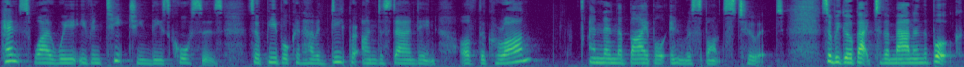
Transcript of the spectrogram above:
Hence why we're even teaching these courses so people can have a deeper understanding of the Quran and then the Bible in response to it. So we go back to the man in the book.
